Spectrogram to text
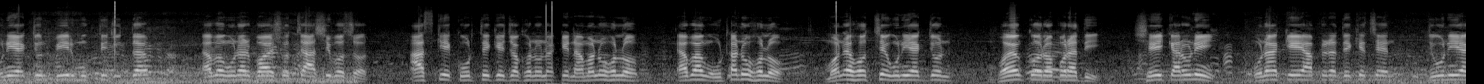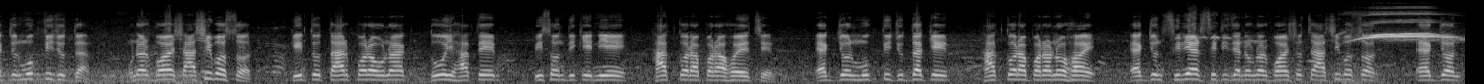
উনি একজন বীর মুক্তিযোদ্ধা এবং ওনার বয়স হচ্ছে আশি বছর। আজকে কোর্ট থেকে যখন ওনাকে নামানো হলো এবং উঠানো হলো, মনে হচ্ছে উনি একজন ভয়ঙ্কর অপরাধী। সেই কারণেই ওনাকে আপনারা দেখেছেন যে উনি একজন মুক্তিযোদ্ধা। ওনার বয়স আশি বছর, কিন্তু তারপরে ওনার দুই হাতে পিছন দিকে নিয়ে হাত করা পরা হয়েছে। একজন মুক্তিযোদ্ধাকে হাত করা পরানো হয়, একজন সিনিয়র সিটিজেন, ওনার বয়স হচ্ছে আশি বছর, একজন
